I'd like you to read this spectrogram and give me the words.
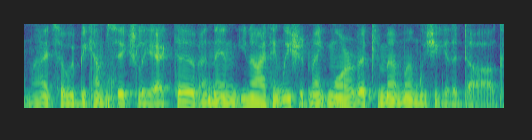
right? So we become sexually active, and then you know, I think we should make more of a commitment. We should get a dog.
